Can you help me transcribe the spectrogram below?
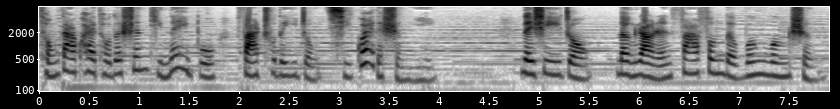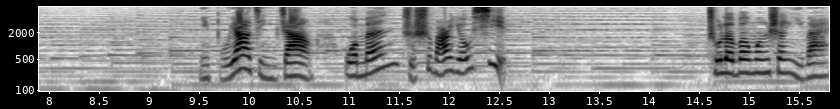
从大块头的身体内部发出的一种奇怪的声音，那是一种能让人发疯的嗡嗡声。你不要紧张，我们只是玩游戏。除了嗡嗡声以外，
